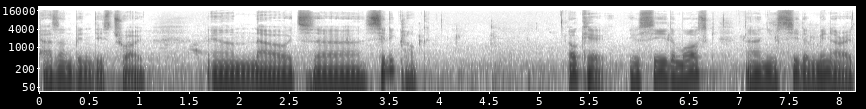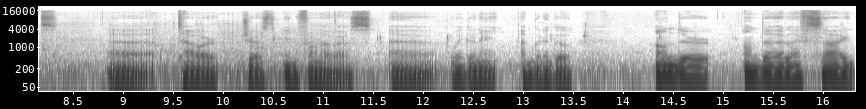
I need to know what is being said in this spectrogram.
Hasn't been destroyed and now it's a city clock. Okay, you see the mosque and you see the minarets uh, tower just in front of us. Uh, we're gonna, I'm gonna go under on the left side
